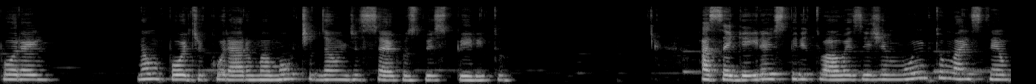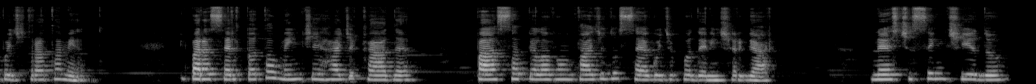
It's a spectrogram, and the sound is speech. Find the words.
Porém, não pôde curar uma multidão de cegos do espírito. A cegueira espiritual exige muito mais tempo de tratamento, e para ser totalmente erradicada, passa pela vontade do cego de poder enxergar. Neste sentido,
